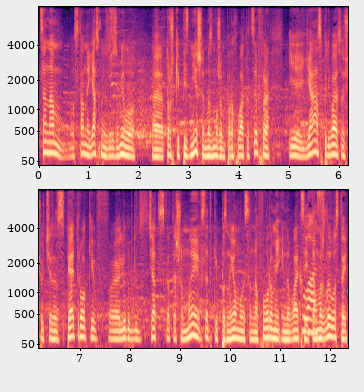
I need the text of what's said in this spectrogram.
це нам стане ясно і зрозуміло Е, трошки пізніше ми зможемо порахувати цифри. І я сподіваюся, що через 5 років е, люди будуть зустрічати сказати, що ми все-таки познайомилися на форумі інновацій Клас. та можливостей.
